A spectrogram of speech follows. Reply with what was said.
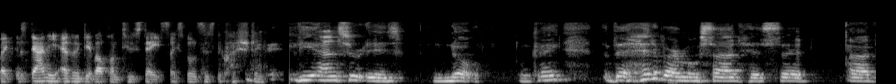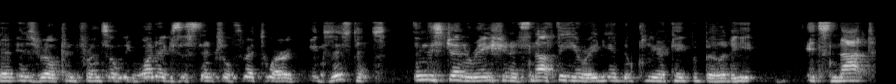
Like, does Danny ever give up on two states? I suppose is the question. The answer is no. Okay? The head of our Mossad has said uh, that Israel confronts only one existential threat to our existence. In this generation, it's not the Iranian nuclear capability it's not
